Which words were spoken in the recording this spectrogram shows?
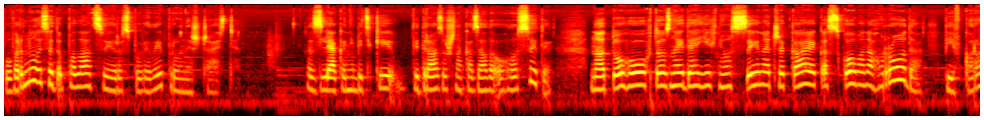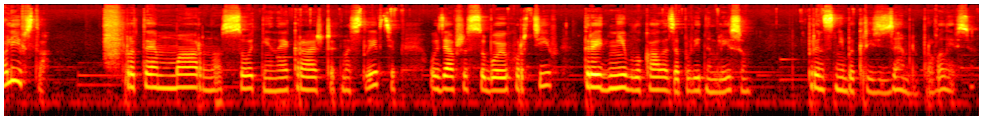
повернулися до палацу і розповіли про нещастя. Злякані батьки відразу ж наказали оголосити на того, хто знайде їхнього сина, чекає казкова нагорода півкоролівства. Проте марно сотні найкращих мисливців, узявши з собою хортів, три дні блукали заповідним лісом. Принц ніби крізь землю провалився.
